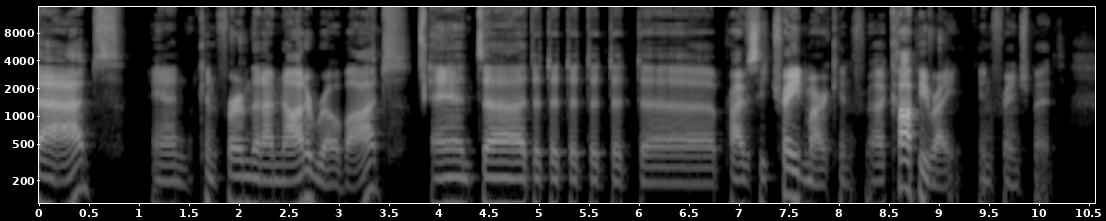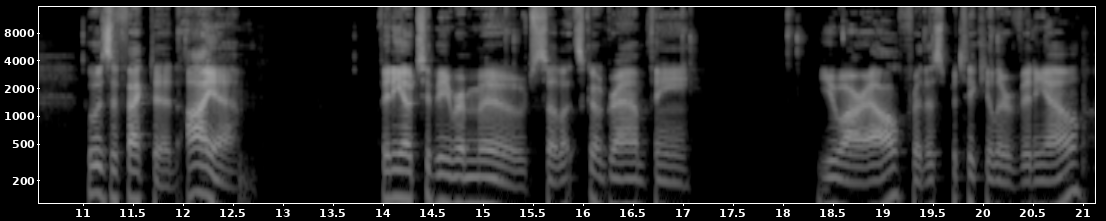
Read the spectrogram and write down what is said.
that and confirm that I'm not a robot and uh, da, da, da, privacy trademark and uh, copyright infringement. Who is affected? I am. Video to be removed. So let's go grab the URL for this particular video.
